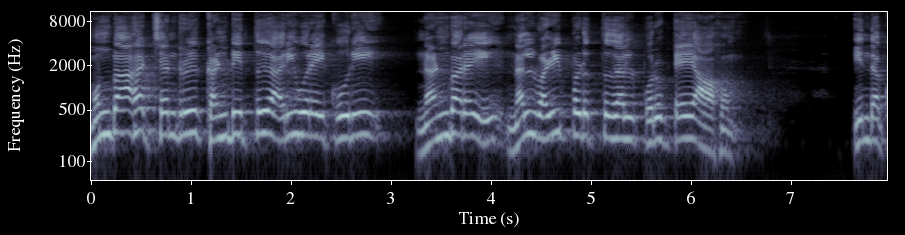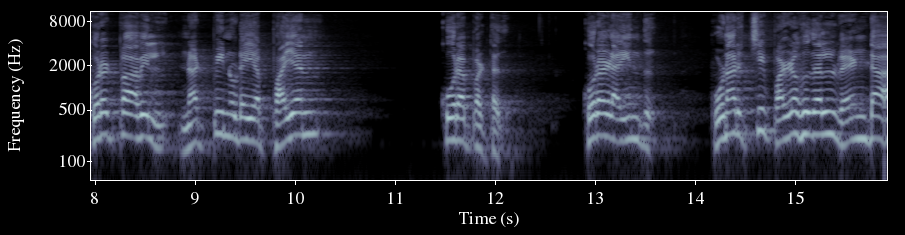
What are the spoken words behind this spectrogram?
முன்பாகச் சென்று கண்டித்து அறிவுரை கூறி நண்பரை நல்வழிப்படுத்துதல் பொருட்டே ஆகும். இந்த குரட்பாவில் நட்பினுடைய பயன் கூறப்பட்டது. குரல் ஐந்து புணர்ச்சி பழகுதல் வேண்டா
